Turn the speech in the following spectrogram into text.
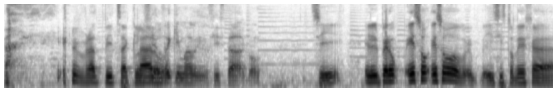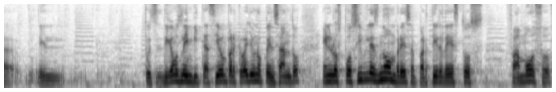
El Brad Pizza, Sí, claro. el Ricky Marlin, sí está con... Sí, el- pero eso, eso, eh, insisto, deja el, pues digamos la invitación para que vaya uno pensando en los posibles nombres a partir de estos famosos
